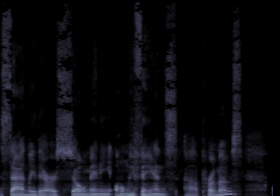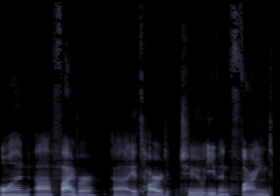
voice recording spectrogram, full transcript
sadly, there are so many OnlyFans uh, promos on uh, Fiverr uh, it's hard to even find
